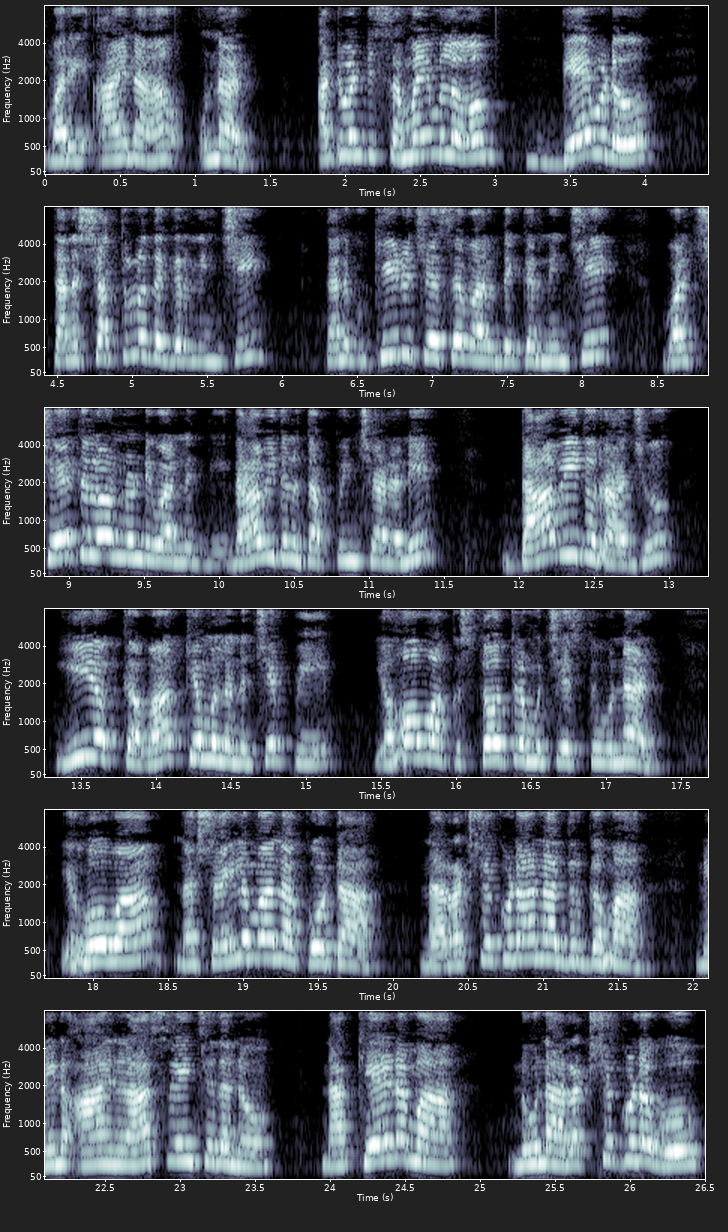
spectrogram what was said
మరి ఆయన ఉన్నాడు. అటువంటి సమయంలో దేవుడు తన శత్రువుల దగ్గర నుంచి తనకు కీడు చేసే వారి దగ్గర నుంచి వారి చేతిలో నుండి వారిని దావీదును తప్పించాడని దావీదు రాజు ఈ యొక్క వాక్యములను చెప్పి యహోవాకు స్తోత్రము చేస్తూ ఉన్నాడు. యహోవా నా శైలమా నా కోట నా రక్షకుడా నా దుర్గమా నేను ఆయన ఆశ్రయించదను. నా కేడమా నువ్వు నా రక్షకుడవు.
